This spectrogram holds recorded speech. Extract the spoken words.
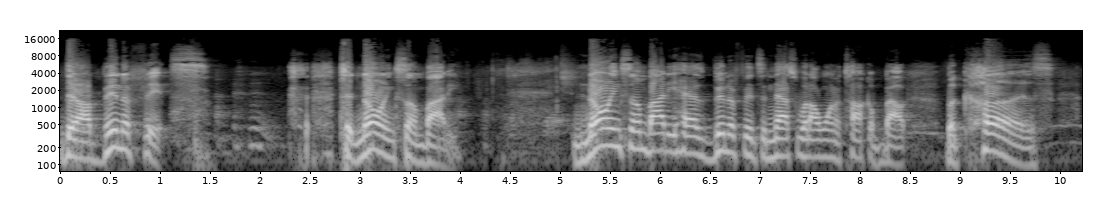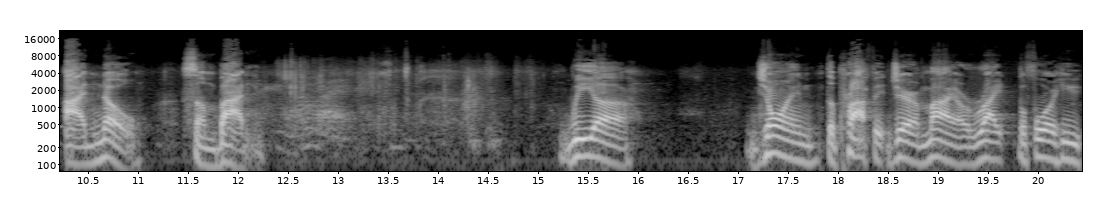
There are benefits to knowing somebody. Knowing somebody has benefits, and that's what I want to talk about because I know somebody. We uh, join the prophet Jeremiah right before he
